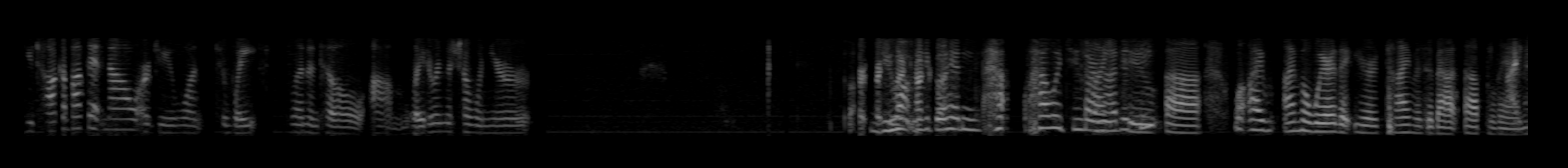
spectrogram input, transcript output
you talk about that now, or do you want to wait, Lynn, until um later in the show when you're or, or do you, want, want me to go ahead and how, how would you like to? Uh, well, I'm I'm aware that your time is about up, Lynn.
